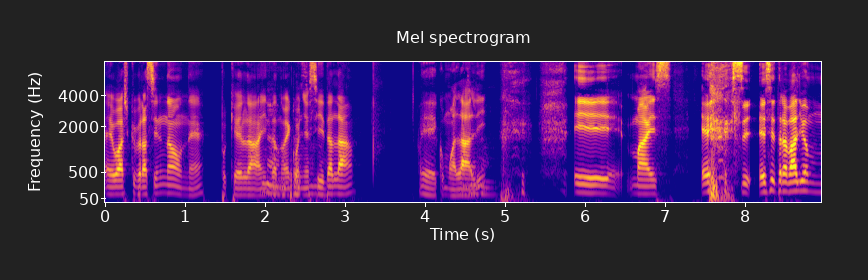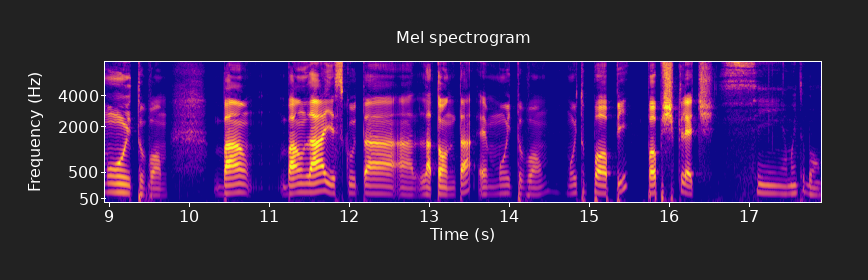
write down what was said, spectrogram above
eu acho que o Brasil não, né? Porque ela ainda Não, não, é conhecida lá, eh, como a Lali. não. E, mas esse, esse trabalho é muito bom. Vão, vão lá e escuta a La Tonta, é muito bom, muito pop, pop chiclete. Sim, é muito bom.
